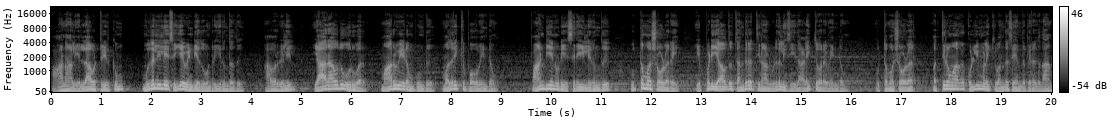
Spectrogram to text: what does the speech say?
ஆனால் எல்லாவற்றிற்கும் முதலிலே செய்ய வேண்டியது ஒன்று இருந்தது. அவர்களில் யாராவது ஒருவர் மாறுவேடம் பூண்டு மதுரைக்கு போக வேண்டும். பாண்டியனுடைய சிறையிலிருந்து உத்தம சோழரை எப்படியாவது தந்திரத்தினால் விடுதலை செய்து அழைத்து வர வேண்டும். உத்தம சோழர் பத்திரமாக கொல்லிமலைக்கு வந்து சேர்ந்த பிறகுதான்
